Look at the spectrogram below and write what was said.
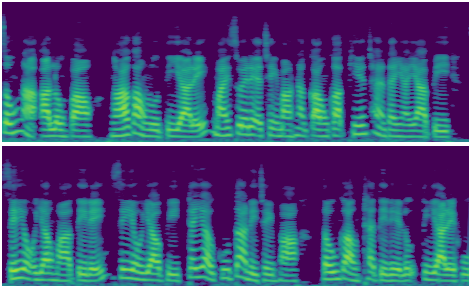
ဆုံးတာအလုံးပေါင်း9ကောင်လို့သိရတယ်။မိုင်းဆွဲတဲ့အချိန်မှာ2ကောင်ကပြင်းထန်ဒဏ်ရာရပြီးဈေးရုံအရောက်မှာသေတယ်။ဈေးရုံရောက်ပြီးတက်ရောက်ကူတာနေချိန်မှာ3ကောင်ထပ်သေးတယ်လို့သိရတယ်ဟု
